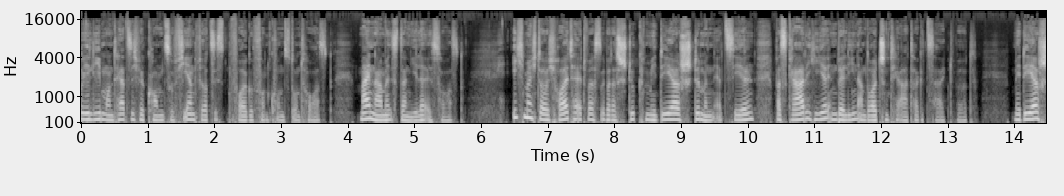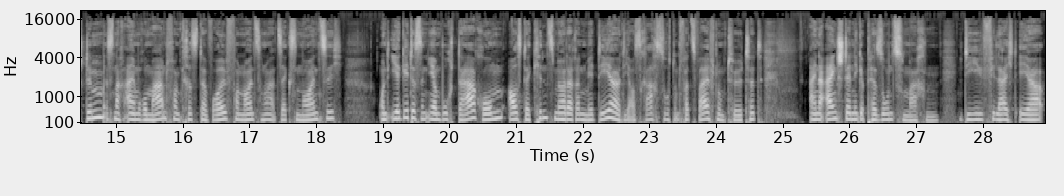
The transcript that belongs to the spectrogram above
Hallo ihr Lieben und herzlich willkommen zur 44. Folge von Kunst und Horst. Mein Name ist Daniela Ishorst. Ich möchte euch heute etwas über das Stück Medea Stimmen erzählen, was gerade hier in Berlin am Deutschen Theater gezeigt wird. Medea Stimmen ist nach einem Roman von Christa Wolf von 1996 und ihr geht es in ihrem Buch darum, aus der Kindsmörderin Medea, die aus Rachsucht und Verzweiflung tötet, eine eigenständige Person zu machen, die vielleicht eher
